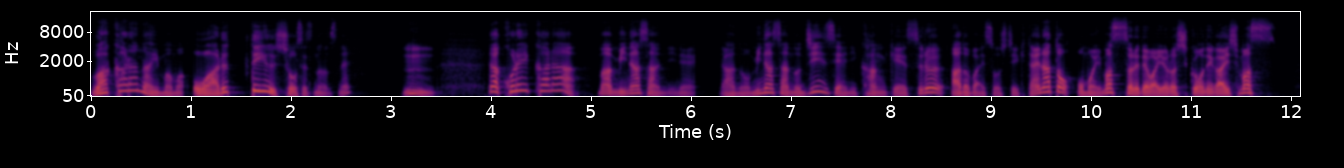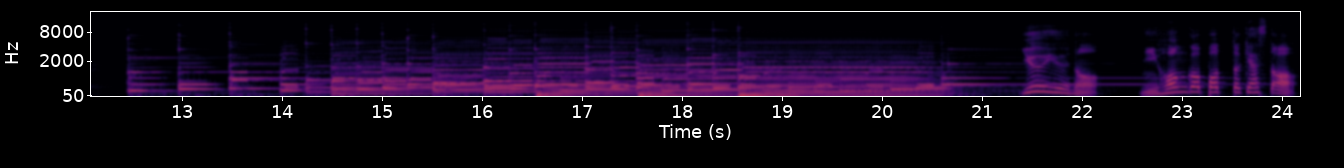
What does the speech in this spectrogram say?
わからないまま終わるっていう小説なんですね。うん、だからこれからまあ、皆さんにねあの皆さんの人生に関係するアドバイスをしていきたいなと思います。それではよろしくお願いします。ゆうゆうの日本語ポッドキャスト。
